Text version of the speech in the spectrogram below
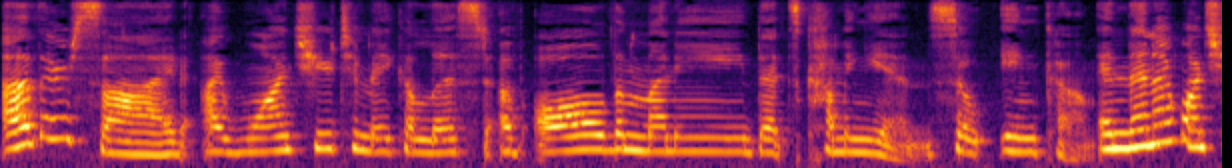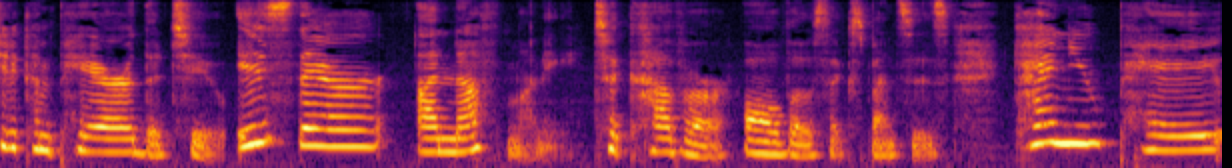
other side, I want you to make a list of all the money that's coming in, so income. And then I want you to compare the two. Is there enough money to cover all those expenses? Can you pay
